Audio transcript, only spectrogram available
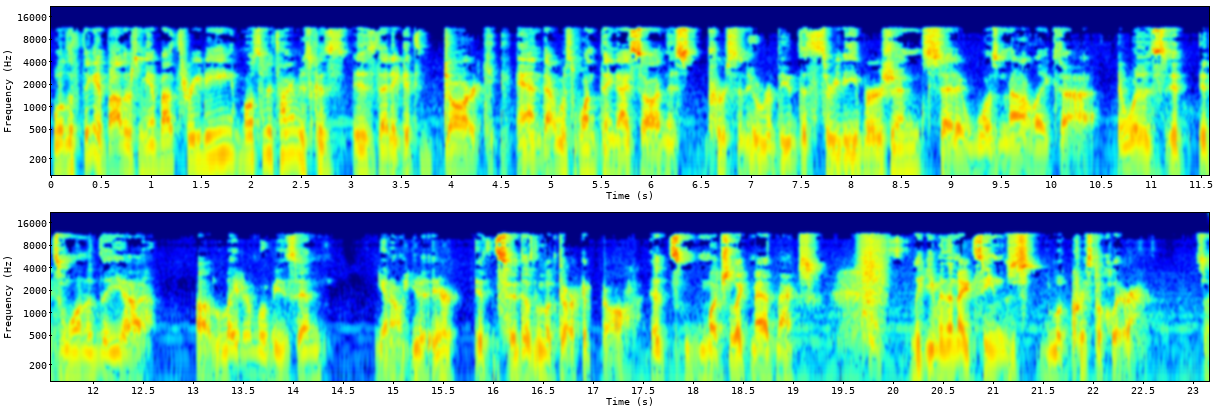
Well, the thing that bothers me about 3D most of the time is because is that it gets dark, and that was one thing I saw in this person who reviewed the 3D version said it was not like that. It was it. It's one of the uh, uh, later movies, and you know, you, you're, it's it doesn't look dark at all. It's much like Mad Max. Like even the night scenes look crystal clear. So.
